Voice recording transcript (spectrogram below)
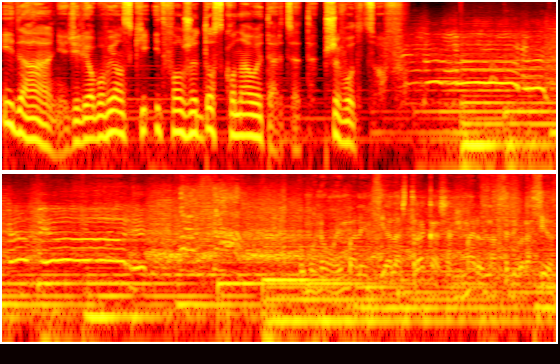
idealnie dzieli obowiązki i tworzy doskonały tercet przywódców. Las tracas animaron la celebración.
